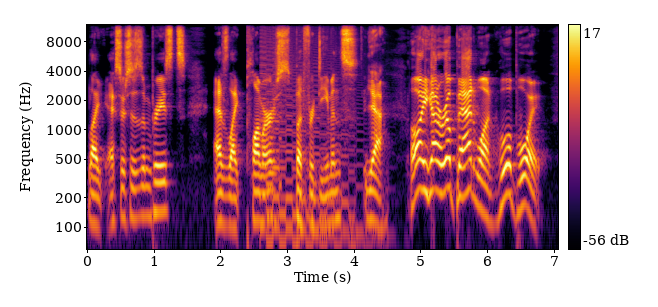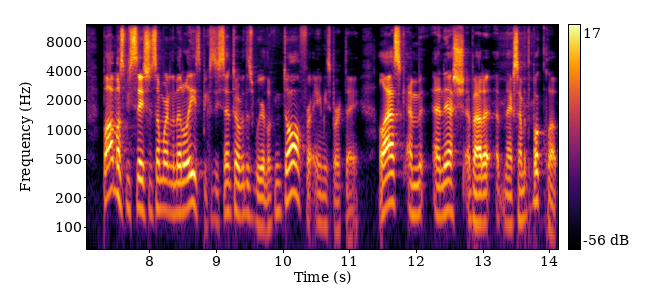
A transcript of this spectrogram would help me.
like exorcism priests, as like plumbers, but for demons. Yeah. Oh, you got a real bad one. Oh boy. Bob must be stationed somewhere in the Middle East because he sent over this weird looking doll for Amy's birthday. I'll ask Am- Anish about it next time at the book club.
